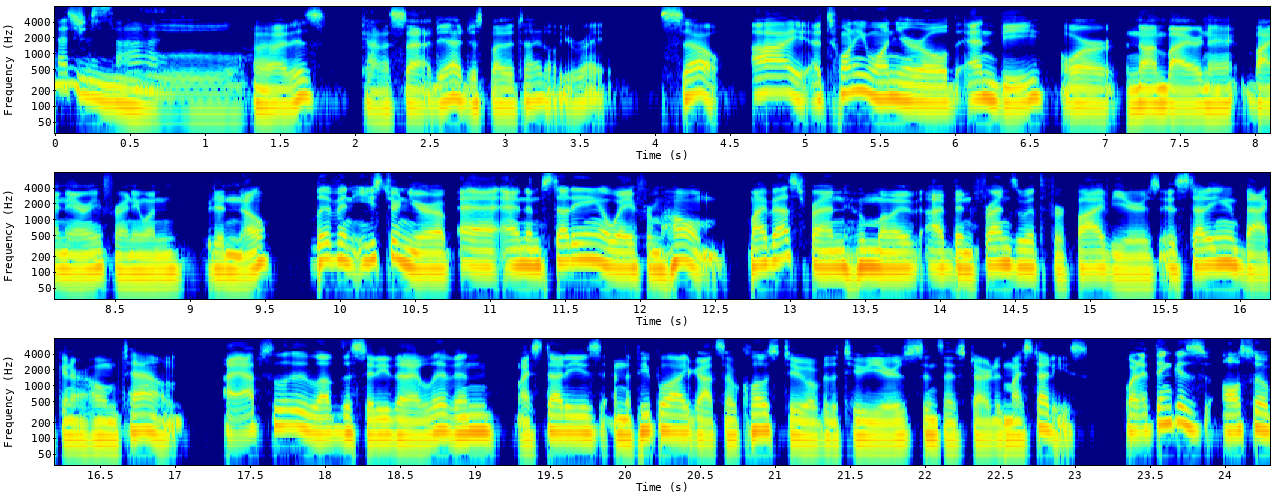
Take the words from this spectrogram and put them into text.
That's just sad. Ooh. Uh, it is kind of sad. Yeah, just by the title. You're right. So, I, a 21 year old NB, or non binary for anyone who didn't know, live in Eastern Europe and am studying away from home. My best friend, whom I've been friends with for five years, is studying back in her hometown. I absolutely love the city that I live in, my studies, and the people I got so close to over the two years since I started my studies. What I think is also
